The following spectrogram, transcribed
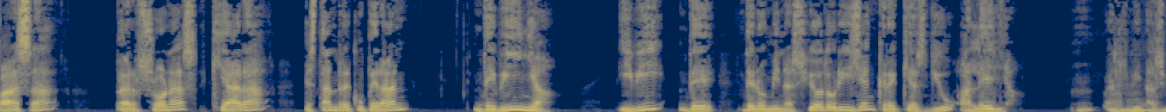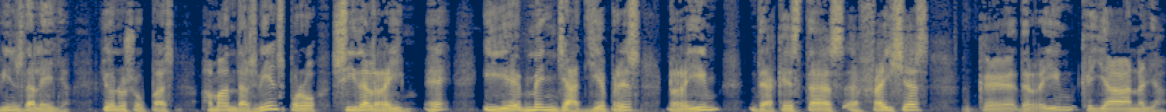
passa per zones que ara estan recuperant de vinya i vi de denominació d'origen crec que es diu Alella. Mm? Els, vi, els vins d'Alella. Jo no sóc pas amant dels vins, però sí del raïm. Eh? I he menjat i he pres raïm d'aquestes eh, feixes que, de raïm que hi ha en allà.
